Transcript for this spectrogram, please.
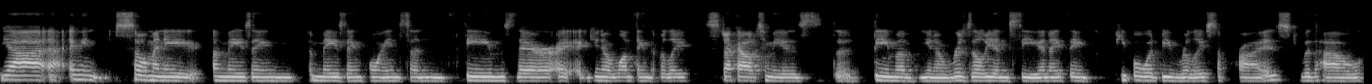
Yeah, I mean, so many amazing, amazing points and themes there. I, you know, one thing that really stuck out to me is the theme of, you know, resiliency. And I think people would be really surprised with how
